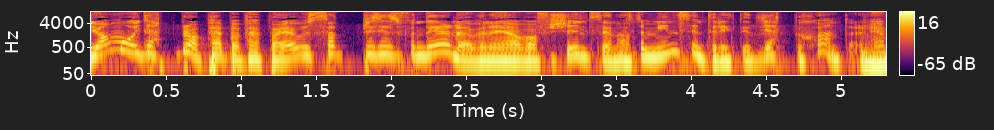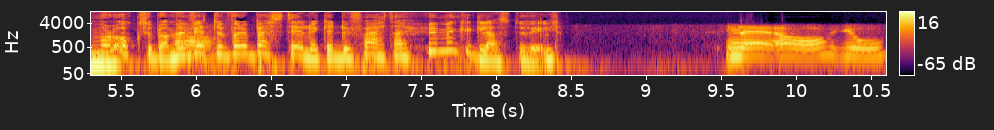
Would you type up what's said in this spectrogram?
jag mår jättebra. Peppar, peppar. Jag satt precis och funderade över när jag var förkyld senast. Jag minns inte riktigt. Jätteskönt är det. Jag mår också bra. Men Ja. vet du vad det bästa är Ulrika? Du får äta hur mycket glass du vill. Nej, ja, jo,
